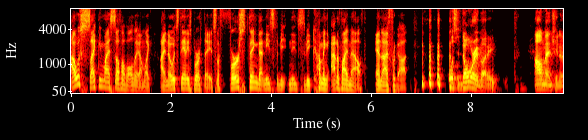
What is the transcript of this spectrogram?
I was psyching myself up all day. I'm like, I know it's Danny's birthday. It's the first thing that needs to be needs to be coming out of my mouth, and I forgot. Listen, don't worry, buddy. I'll mention that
